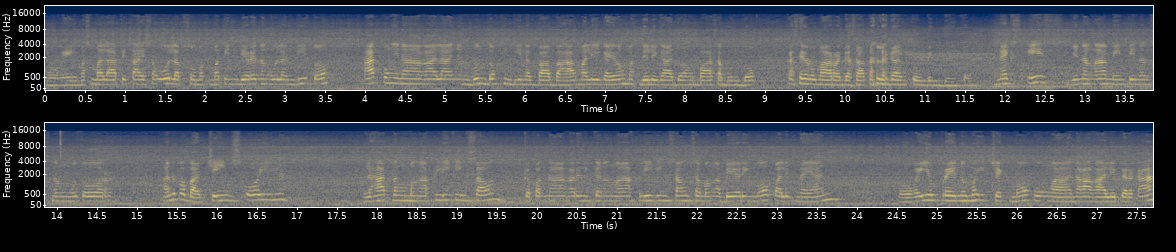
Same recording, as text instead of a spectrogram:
Okay, mas malapit tayo sa ulap so mas matindi rin ang ulan dito. At kung inaakala niyong bundok hindi nagbabaha, mali kayo, mas delikado ang baha sa bundok kasi rumaragasa talaga ang tubig dito. Next is, yun na nga, maintenance ng motor. Ano pa ba? Change oil. Lahat ng mga clicking sound. Kapag nakakarinig ka ng mga clicking sound sa mga bearing mo, palit na yan. Okay, yung preno mo, i-check mo kung ah, nakakaliper ka.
